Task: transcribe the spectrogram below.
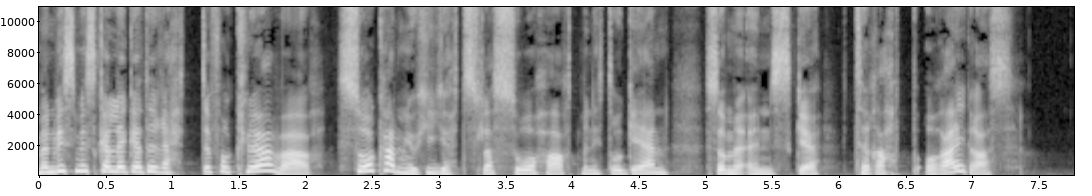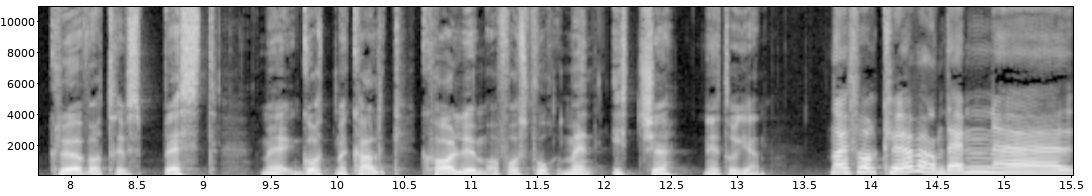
Men hvis vi skal legge til rette for kløver, så kan vi jo ikke gjødsle så hardt med nitrogen som vi ønsker til rapp og reigras. Kløver trives best med godt med kalk, kalium og fosfor, men ikke nitrogen. Nei, for kløveren den øh,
